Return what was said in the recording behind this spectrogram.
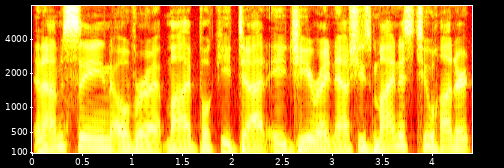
and I'm seeing over at mybookie.ag right now. She's minus 200.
